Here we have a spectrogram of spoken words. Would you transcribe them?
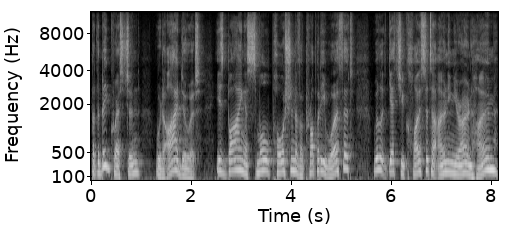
But the big question, would I do it? Is buying a small portion of a property worth it? Will it get you closer to owning your own home?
